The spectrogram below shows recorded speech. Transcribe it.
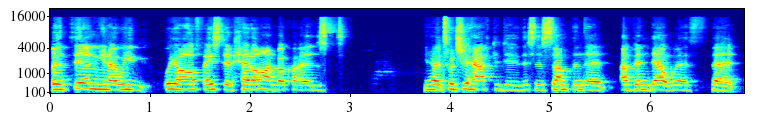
But then, you know, we we all faced it head on because, you know, it's what you have to do. This is something that I've been dealt with that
